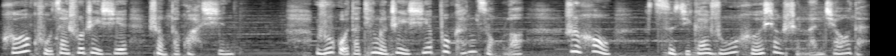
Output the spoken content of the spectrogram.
何苦再说这些让他挂心？如果他听了这些不肯走了，日后自己该如何向沈兰交代？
